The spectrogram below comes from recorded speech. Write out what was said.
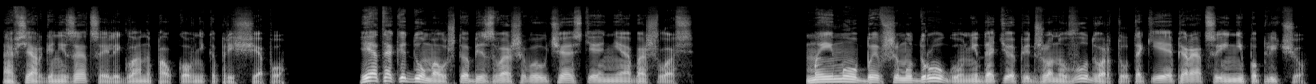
А вся организация легла на полковника Прищепу. Я так и думал, что без вашего участия не обошлось. Моему бывшему другу, недотепе Джону Вудворту, такие операции не по плечу.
